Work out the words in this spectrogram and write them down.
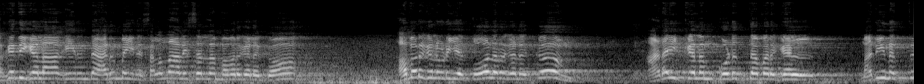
அகதிகளாக இருந்த அருமையின சல்லா அலி செல்லம் அவர்களுக்கும் அவர்களுடைய தோழர்களுக்கும் அடைக்கலம் கொடுத்தவர்கள் மதினத்து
